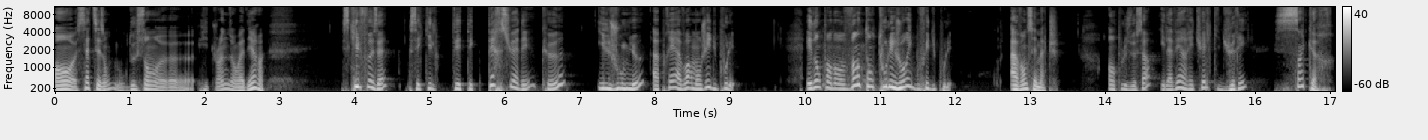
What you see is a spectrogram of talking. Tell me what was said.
en 7 saisons, donc 200 euh, hit runs, on va dire. Ce qu'il faisait, c'est qu'il était persuadé que il joue mieux après avoir mangé du poulet. Et donc pendant 20 ans, tous les jours, il bouffait du poulet avant ses matchs. En plus de ça, il avait un rituel qui durait 5 heures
